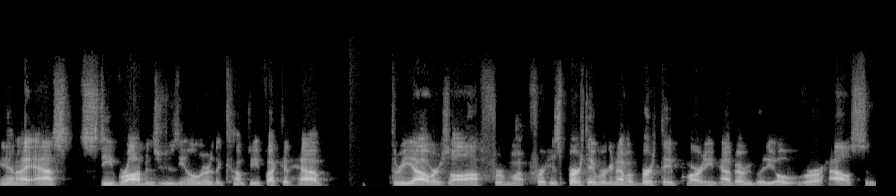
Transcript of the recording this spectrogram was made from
and I asked Steve Robbins, who's the owner of the company, if I could have three hours off for my, for his birthday. We're gonna have a birthday party and have everybody over our house, and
